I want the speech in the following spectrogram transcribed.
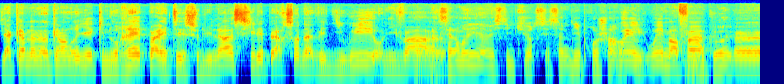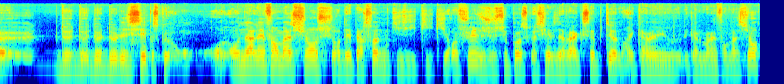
il y a quand même un calendrier qui n'aurait pas été celui-là si les personnes avaient dit oui, on y va. La cérémonie d'investiture, c'est samedi prochain. Oui, oui, mais enfin, euh, euh, de, de, laisser, parce qu'on a l'information sur des personnes qui, qui, refusent. Je suppose que si elles avaient accepté, on aurait quand même eu également l'information.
